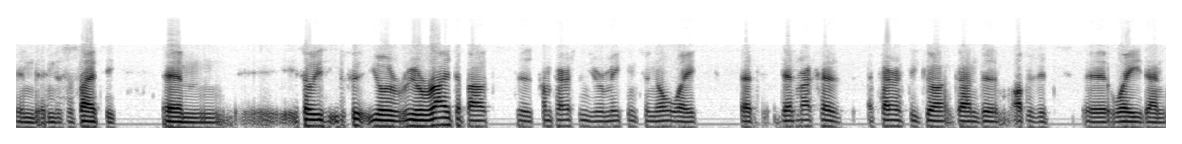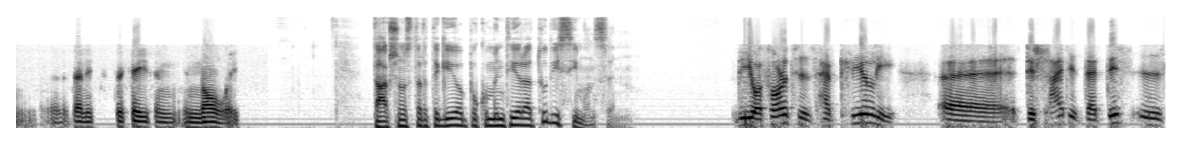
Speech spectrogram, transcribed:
in in the society. Um, so you're you're right about the comparison you're making to Norway. That Denmark has apparently gone, gone the opposite uh, way than uh, than it's the case in, in Norway. Takšno strategijo pokomentira tudi Simonsen. The authorities have clearly uh, decided that this is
